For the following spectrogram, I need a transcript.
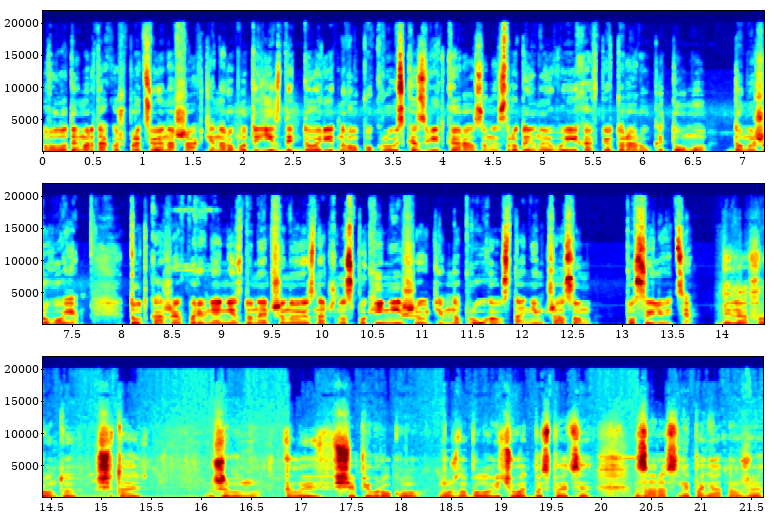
Володимир також працює на шахті. На роботу їздить до рідного Покровська, звідки разом із родиною виїхав півтора роки тому до межової. Тут каже, в порівнянні з Донеччиною значно спокійніше, утім, напруга останнім часом посилюється. Біля фронту, вважаю, живемо. Коли ще півроку можна було відчувати безпеці, зараз непонятно вже.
